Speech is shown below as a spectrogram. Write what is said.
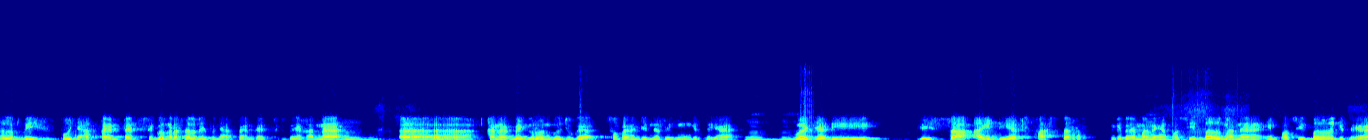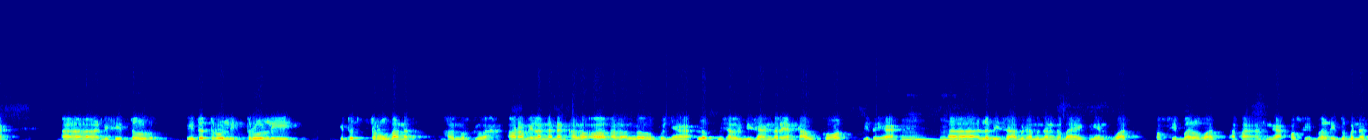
lebih punya advantage sih gue ngerasa lebih punya advantage gitu ya karena hmm. uh, karena background gue juga software engineering gitu ya hmm. hmm. gue jadi bisa ideate faster gitu ya mana hmm. yang possible mana yang impossible gitu ya uh, di situ itu truly truly itu true banget kalau menurut gue orang bilang kadang kalau oh kalau lo punya lo misalnya desainer yang tahu code gitu ya hmm. Hmm. Uh, lo bisa benar-benar ngebayangin what possible what apa nggak possible itu benar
